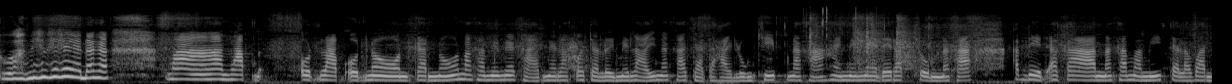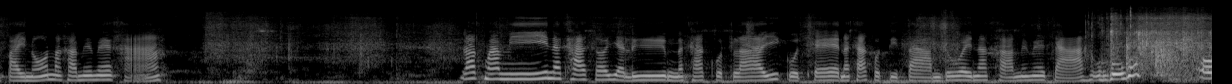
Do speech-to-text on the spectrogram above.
กลัวแม่แม่ๆนะคะ มาหลับอดหลับอดนอนกันเนาะนะคะแม่แม่ขาแม่รักก็จะเลยไม่ไลฟ์นะคะ จะถ่ายลงคลิปนะคะ ให้แม่แม่ได้รับชมนะคะ อัปเดตอาการนะคะมามีแต่ละวันไปเนาะนะคะแม่แม่ขา รักมามีนะคะก็อย่าลืมนะคะ กดไลค์กดแชร์นะคะ กดติดตามด้วยนะคะแม่แม่จ๋าโอ้โหโอ้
